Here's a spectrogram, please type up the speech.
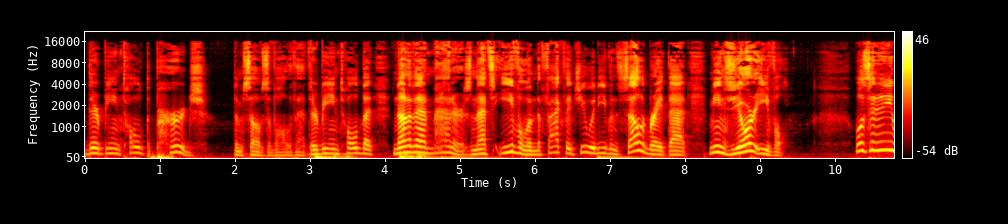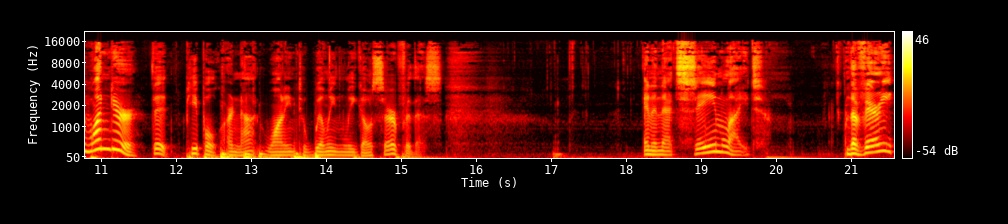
they're being told to purge themselves of all of that. They're being told that none of that matters and that's evil. And the fact that you would even celebrate that means you're evil. Well, is it any wonder that people are not wanting to willingly go serve for this? And in that same light, the very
